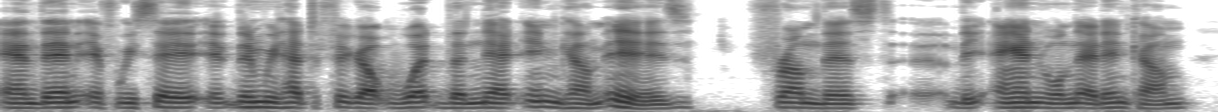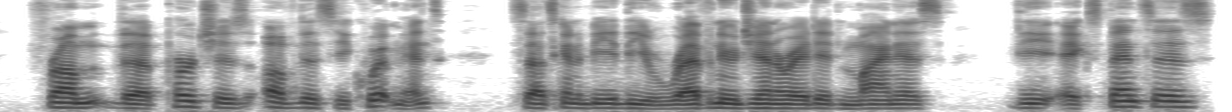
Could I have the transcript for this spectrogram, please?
And then if we say, then we'd have to figure out what the net income is from this, the annual net income from the purchase of this equipment. So that's going to be the revenue generated minus the expenses,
